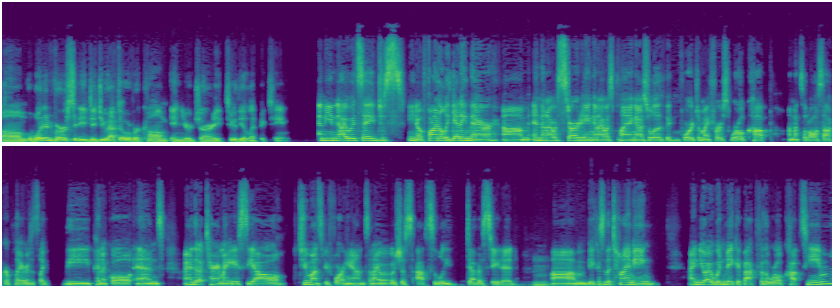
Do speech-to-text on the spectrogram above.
Um, what adversity did you have to overcome in your journey to the Olympic team? I mean, I would say just, you know, finally getting there. Um, and then I was starting and I was playing. I was really looking forward to my first World Cup. Um, that's what all soccer players, it's like the pinnacle. And I ended up tearing my ACL two months beforehand. And I was just absolutely devastated mm. um, because of the timing. I knew I wouldn't make it back for the World Cup team,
